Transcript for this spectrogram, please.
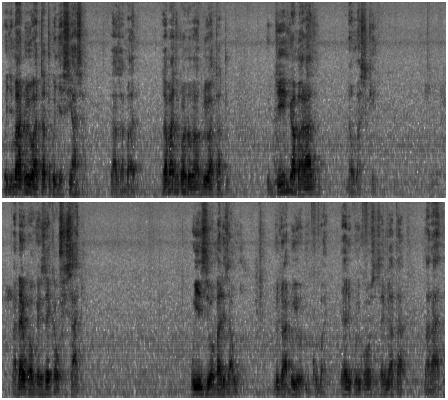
kwenye maadui watatu kwenye siasa za zamani. Zamani kulikuwa na maadui watatu. Ujinga, maradhi na umaskini. baadaye ukaongezeka ufisadi wizi wa mali za umma ndio adui mkubwa yaani kuliko sasa hivi hata maradhi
